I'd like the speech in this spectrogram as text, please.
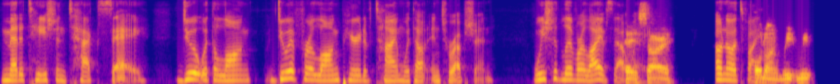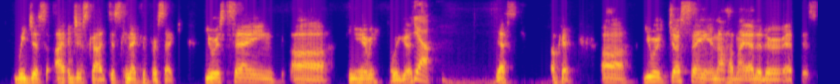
meditation texts say. Do it with a long do it for a long period of time without interruption. We should live our lives that hey, way. Hey, sorry. Oh no, it's fine. Hold on. We we we just I just got disconnected for a sec. You were saying uh can you hear me? Are we good? Yeah. Yes. Okay. Uh you were just saying, and I'll have my editor edit this.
